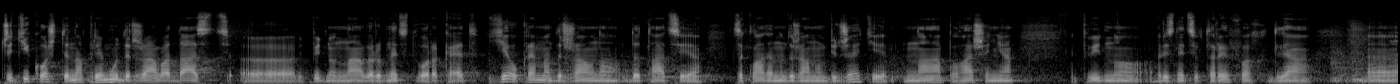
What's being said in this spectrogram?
чи ті кошти напряму держава дасть е, відповідно на виробництво ракет. Є окрема державна дотація, закладена в державному бюджеті на погашення відповідно різниці в тарифах для е,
